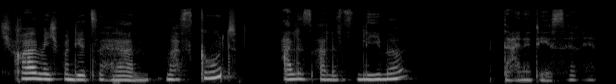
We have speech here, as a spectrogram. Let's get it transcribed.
Ich freue mich von dir zu hören. Mach's gut. Alles, alles Liebe. Deine D-Serie.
